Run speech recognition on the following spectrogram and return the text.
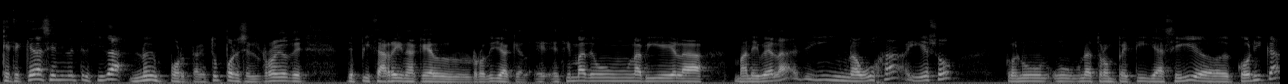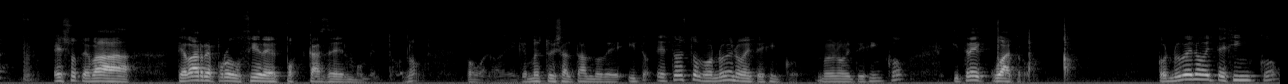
que te quedas sin electricidad, no importa, que tú pones el rollo de, de pizarrín, aquel rodillo, aquel, eh, encima de una biela manivela y una aguja y eso, con un, una trompetilla así, eh, cónica, eso te va, te va a reproducir el podcast del momento. ¿no? Pues bueno, eh, que me estoy saltando de... Y to, eh, todo esto por 9.95. 9.95 y trae 4. Con 9.95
